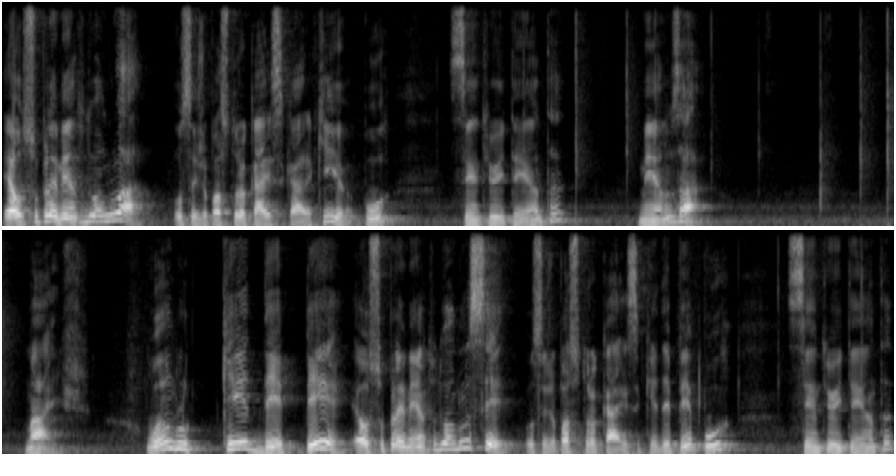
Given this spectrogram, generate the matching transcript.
é o suplemento do ângulo A. Ou seja, eu posso trocar esse cara aqui ó, por 180 menos A. Mais. O ângulo QDP é o suplemento do ângulo C. Ou seja, eu posso trocar esse QDP por 180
